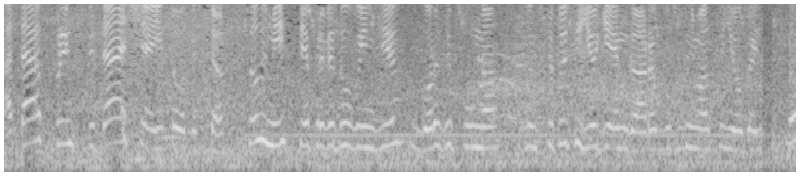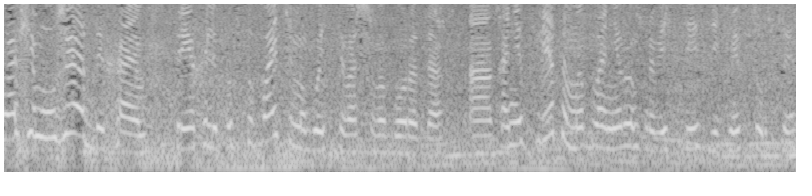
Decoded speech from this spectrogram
А так, в принципе, дача и тут, и все. Целый месяц я проведу в Индии, в городе Пуна, в институте йоги Аймгара. Буду заниматься йогой. Ну, вообще, мы уже отдыхаем. Приехали поступать, и мы гости вашего города. А конец лета мы планируем провести с детьми в Турции.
